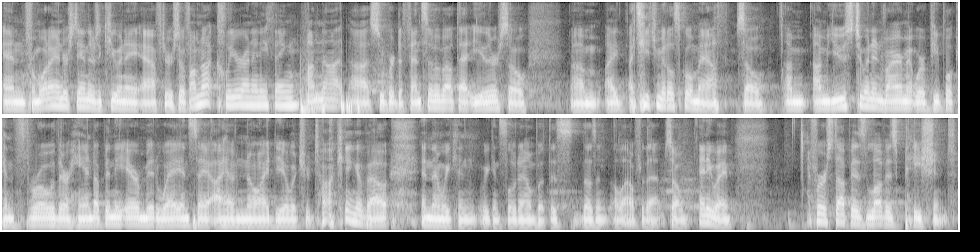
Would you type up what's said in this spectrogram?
And from what I understand, there's a Q&A after. So if I'm not clear on anything, I'm not uh, super defensive about that either. So um, I, I teach middle school math. So I'm, I'm used to an environment where people can throw their hand up in the air midway and say, I have no idea what you're talking about, and then we can, we can slow down, but this doesn't allow for that. So, anyway, first up is love is patient.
